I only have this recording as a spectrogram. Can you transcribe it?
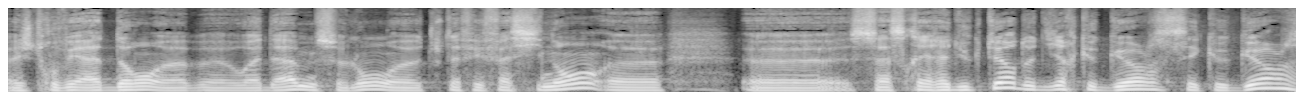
J'ai trouvé Adam Adam, selon, tout à fait fascinant. ça serait réducteur de dire que Girls, c'est que Girls,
